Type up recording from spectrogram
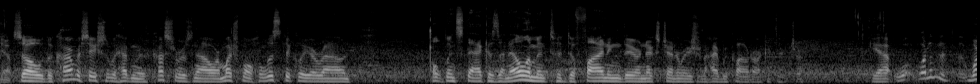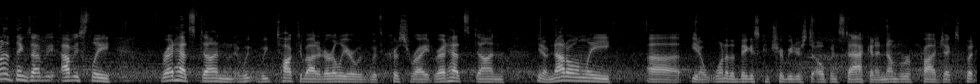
Yep. So the conversations we're having with customers now are much more holistically around OpenStack as an element to defining their next generation hybrid cloud architecture. Yeah, one of the, one of the things, obviously, Red Hat's done, we, we talked about it earlier with, with, Chris Wright, Red Hat's done, you know, not only uh, you know, one of the biggest contributors to OpenStack and a number of projects, but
